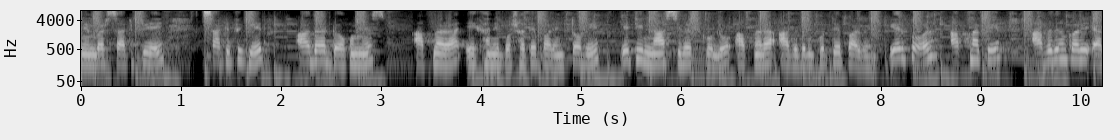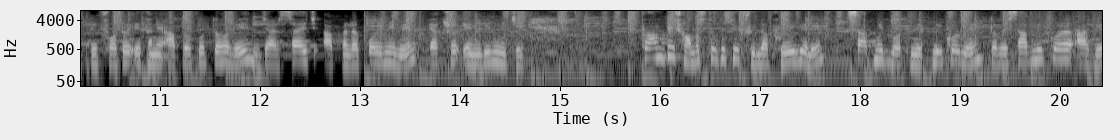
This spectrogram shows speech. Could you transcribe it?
member certificate certificate other documents আপনারা এখানে বসাতে পারেন। তবে এটি না সিলেক্ট করলেও আপনারা আবেদন করতে পারবেন। এরপর আপনাকে আবেদনকারীর একটি ফটো এখানে আপলোড করতে হবে, যার সাইজ আপনারা করে নেবেন একশো এমবির নিচে। ফর্মটি সমস্ত কিছু ফিল আপ হয়ে গেলে সাবমিট বটনে ক্লিক করবেন। তবে সাবমিট করার আগে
